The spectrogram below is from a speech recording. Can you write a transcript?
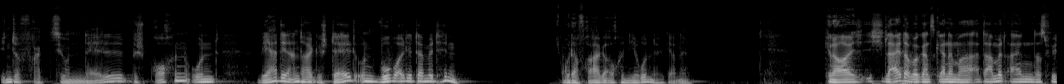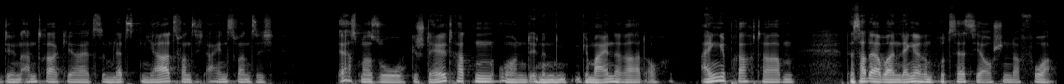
interfraktionell besprochen und wer hat den Antrag gestellt und wo wollt ihr damit hin? Oder Frage auch in die Runde gerne. Genau, ich, ich leite aber ganz gerne mal damit ein, dass wir den Antrag ja jetzt im letzten Jahr 2021 erstmal so gestellt hatten und in den Gemeinderat auch eingebracht haben. Das hatte aber einen längeren Prozess ja auch schon davor.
